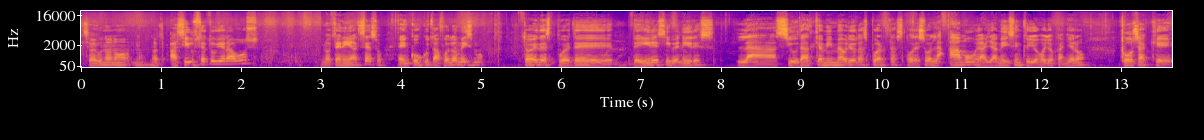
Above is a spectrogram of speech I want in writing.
Sea, uno no, no- no- así usted tuviera voz, no tenía acceso. En Cúcuta fue lo mismo. Entonces, después de, de ires y venires, la ciudad que a mí me abrió las puertas, por eso la amo, y allá me dicen que yo soy ocañero, cosa que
